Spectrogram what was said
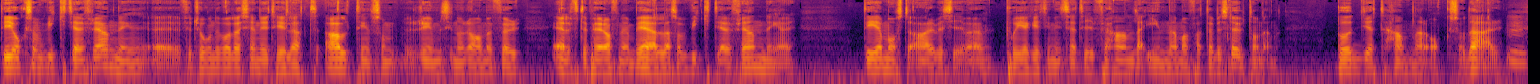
det är också en viktigare förändring. Eh, Förtroendevalda känner ju till att allting som ryms inom ramen för elfte paragrafen MBL, alltså viktigare förändringar. Det måste arbetsgivaren på eget initiativ förhandla innan man fattar beslut om den. Budget hamnar också där. Mm.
